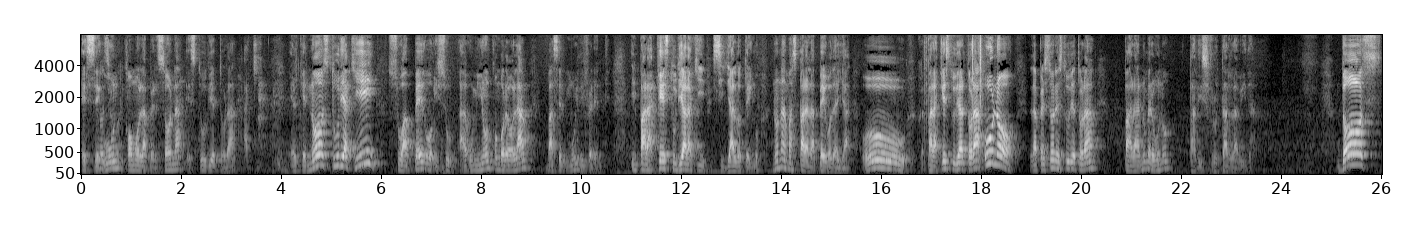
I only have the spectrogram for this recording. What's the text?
es según cómo la persona estudie Torah aquí. El que no estudia aquí, su apego y su unión con Boreolam va a ser muy diferente. ¿Y para qué estudiar aquí si ya lo tengo? No nada más para el apego de allá. Uh, ¿Para qué estudiar Torah? Uno, la persona estudia Torah para, número uno, para disfrutar la vida. Dos,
